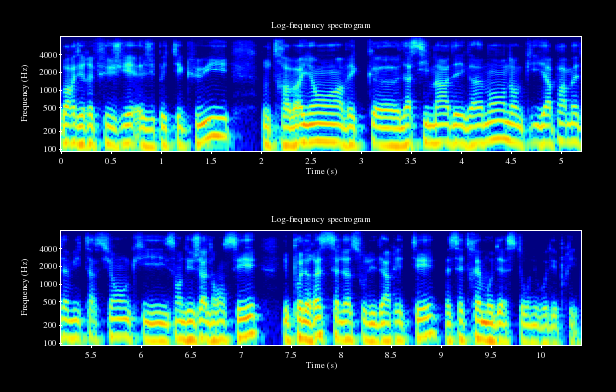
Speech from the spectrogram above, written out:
voire des réfugiés LGBTQI. Nous travaillons avec euh, la CIMAD également. Donc, il y a pas mal d'invitations qui sont déjà lancées. Et pour le reste, c'est la solidarité, mais c'est très modeste au niveau des prix.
